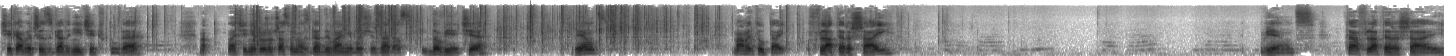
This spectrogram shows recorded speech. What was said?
Ciekawe, czy zgadniecie, które. No, macie niedużo czasu na zgadywanie, bo się zaraz dowiecie. Więc mamy tutaj Fluttershy. Więc ta Fluttershy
